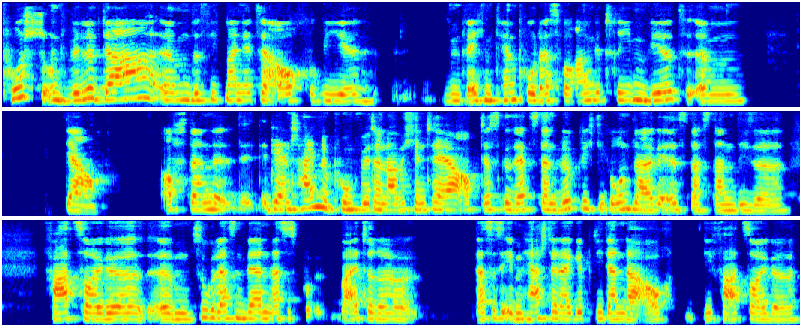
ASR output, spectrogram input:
Push und Wille da. Ähm, das sieht man jetzt ja auch, wie mit welchem Tempo das vorangetrieben wird. Ähm, ja, ob es dann der entscheidende Punkt wird dann, glaube ich, hinterher, ob das Gesetz dann wirklich die Grundlage ist, dass dann diese Fahrzeuge ähm, zugelassen werden, dass es weitere dass es eben Hersteller gibt, die dann da auch die Fahrzeuge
